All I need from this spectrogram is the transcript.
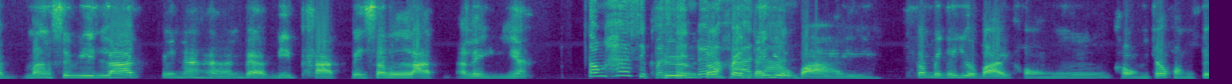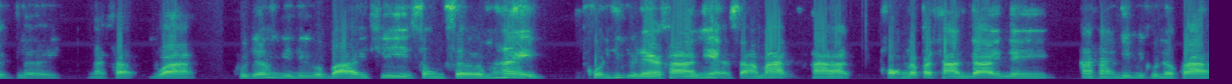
บมังสวิรัตเป็นอาหารแบบมีผักเป็นสลัดอะไรอย่างเงี้ย ต้องห้าสิบเปอร์เซ็นต์ด้วยเหรอคะอาจารย์ต้องเป็นนโยบาย ต้องเป็นนโยบายของของเจ้าของตึกเลยนะครับ ว่าคุณจะต้องมีนโยบายที่ส่งเสริมให้คนที่อยู่ในอาคารเนี่ยสามารถหาของรับประทานได้ในอาหารที่มีคุณภาพ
